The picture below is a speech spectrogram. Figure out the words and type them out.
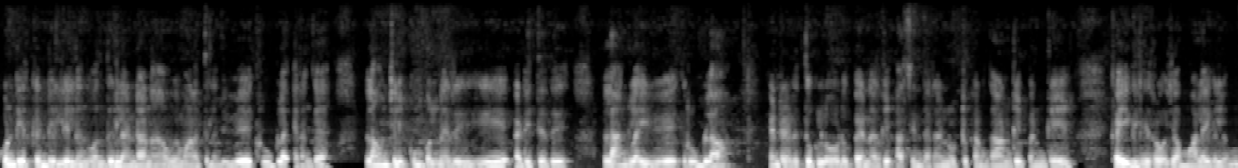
கொண்டிருக்க டெல்லியிலிருந்து வந்து லேண்டான விமானத்திலிருந்து விவேக் ரூப்ல இறங்க லவுஞ்சில் கும்பல் நெருங்கி அடித்தது லாங் லை விவேக் ரூப்லா என்ற எழுத்துக்களோடு பேனர்கள் அசைந்தன நூற்றுக்கணக்கான ஆண்கள் பெண்கள் கைகளில் ரோஜா மாலைகளும்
